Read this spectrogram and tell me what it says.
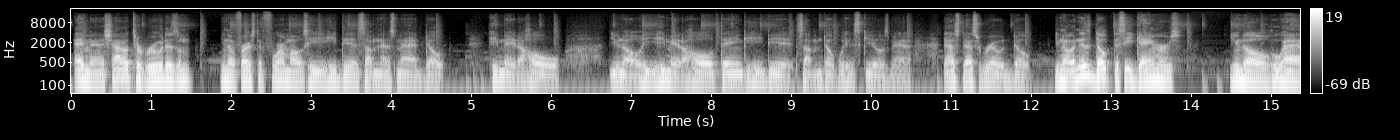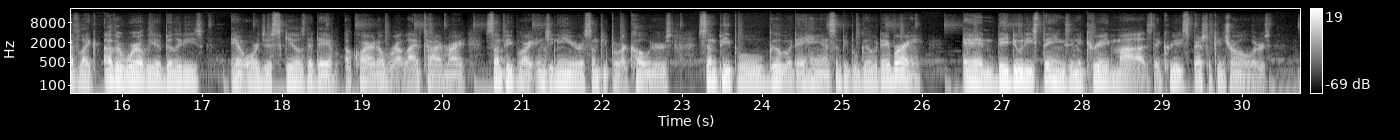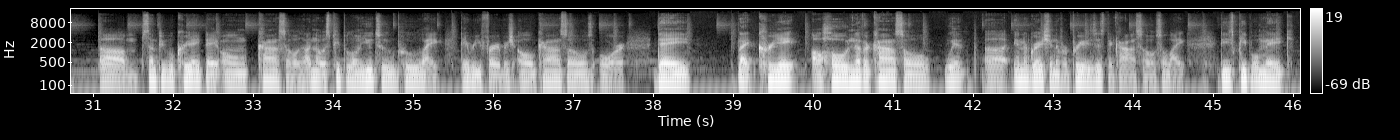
Hey, man, shout out to Rudism. You know, first and foremost, he he did something that's mad dope. He made a whole, you know, he he made a whole thing. He did something dope with his skills, man. That's that's real dope. You know, and it's dope to see gamers, you know, who have like otherworldly abilities and or just skills that they have acquired over a lifetime, right? Some people are engineers, some people are coders, some people good with their hands, some people good with their brain. And they do these things and they create mods, they create special controllers. Um, some people create their own consoles. I know it's people on YouTube who like they refurbish old consoles or they like create a whole nother console with uh integration of a pre-existing console. So like these people make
